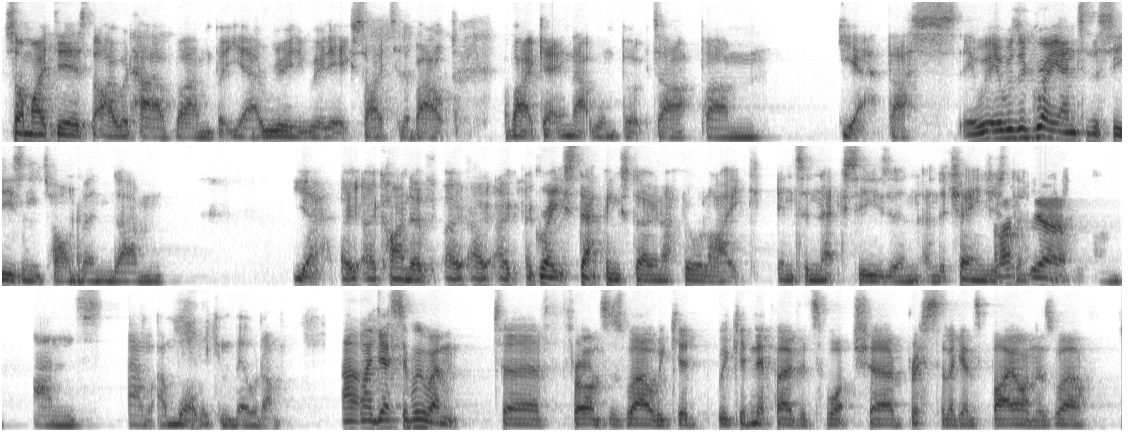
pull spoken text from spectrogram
some ideas that I would have. Um, but yeah, really, really excited about about getting that one booked up. Um, yeah, that's it, it, was a great end to the season, Tom, and um, yeah, a, a kind of a, a, a, great stepping stone. I feel like into next season and the changes uh, yeah. and, and and what we can build on. And I guess if we went to France as well, we could we could nip over to watch uh, Bristol against Bayonne as well.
